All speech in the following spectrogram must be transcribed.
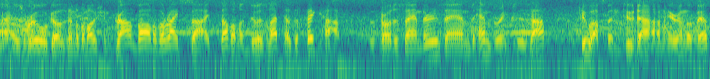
As Ruhle goes into the motion, ground ball to the right side. Sutherland to his left has a big hop The throw to Sanders, and Hendricks is out. Two up and two down here in the fifth.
